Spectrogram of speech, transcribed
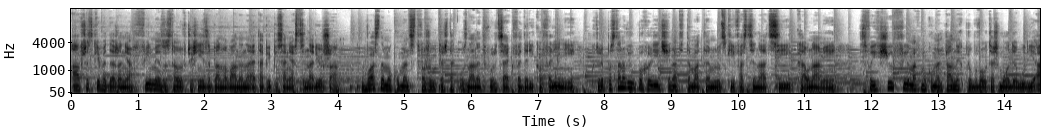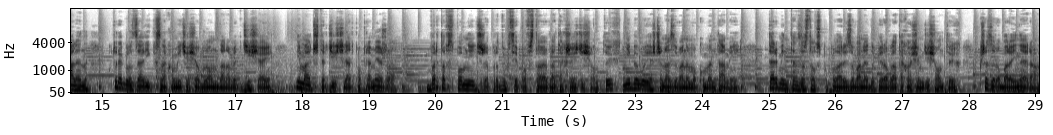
a wszystkie wydarzenia w filmie zostały wcześniej zaplanowane na etapie pisania scenariusza. Własny dokument stworzył też tak uznany twórca jak Federico Fellini, który postanowił pochylić się nad tematem ludzkiej fascynacji klaunami. Swoich sił w filmach dokumentalnych próbował też młody Woody Allen, którego Zelik znakomicie się ogląda nawet dzisiaj, niemal 40 lat po premierze. Warto wspomnieć, że produkcje powstałe w latach 60. nie były jeszcze nazywane dokumentami. Termin ten został spopularyzowany dopiero w latach 80. przez Roba Reinera.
